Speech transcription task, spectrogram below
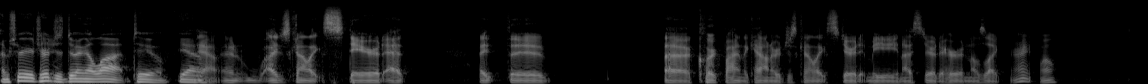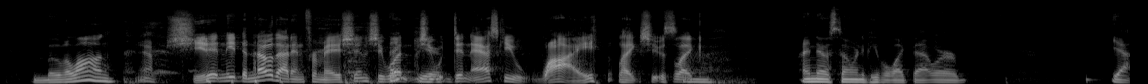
I'm sure your church is doing a lot too. Yeah. Yeah, and I just kind of like stared at like the uh, clerk behind the counter, just kind of like stared at me, and I stared at her, and I was like, "All right, well, Move along. yeah." She didn't need to know that information. She wasn't. She didn't ask you why. Like she was like, I know so many people like that where yeah,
